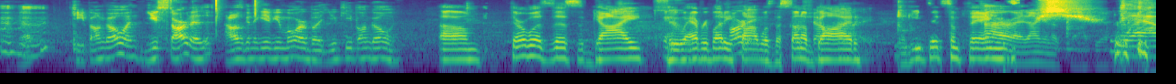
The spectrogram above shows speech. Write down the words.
Mm-hmm. Keep on going. You started. I was going to give you more, but you keep on going. Um, there was this guy who everybody departing, thought was the son of shall God, die. and he did some things. All right, I'm going to. Wow.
